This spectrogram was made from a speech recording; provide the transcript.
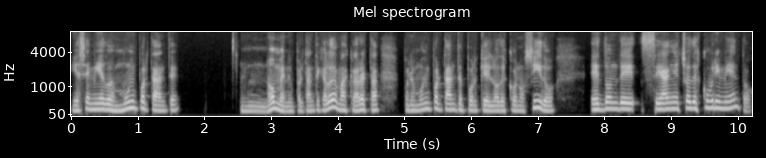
Y ese miedo es muy importante no menos importante que lo demás, claro está, pero es muy importante porque lo desconocido es donde se han hecho descubrimientos.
